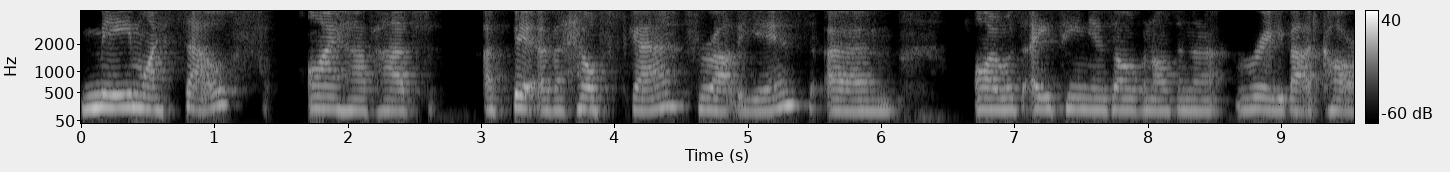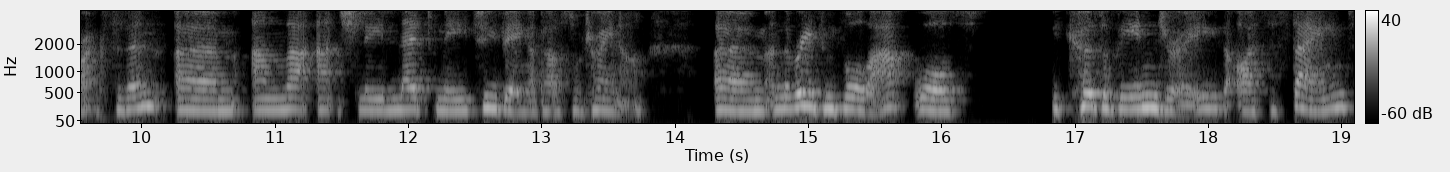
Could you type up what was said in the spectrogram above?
me, myself, I have had a bit of a health scare throughout the years. Um, I was 18 years old when I was in a really bad car accident, um, and that actually led me to being a personal trainer. Um, and the reason for that was because of the injury that I sustained,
